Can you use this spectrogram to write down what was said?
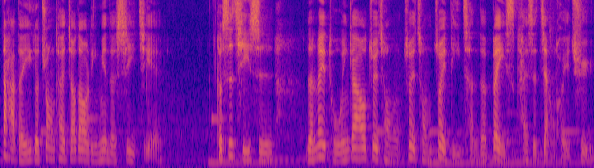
大的一个状态教到里面的细节，可是其实人类图应该要最从最从最底层的 base 开始讲回去，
